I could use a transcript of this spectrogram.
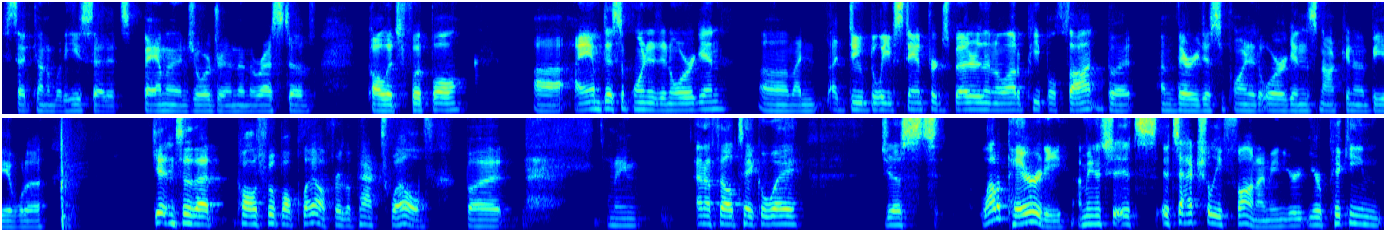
said kind of what he said it's bama and georgia and then the rest of college football uh, i am disappointed in oregon um, I, I do believe stanford's better than a lot of people thought but i'm very disappointed oregon's not going to be able to get into that college football playoff for the Pac 12. But I mean, NFL takeaway, just a lot of parity. I mean, it's it's it's actually fun. I mean, you're you're picking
